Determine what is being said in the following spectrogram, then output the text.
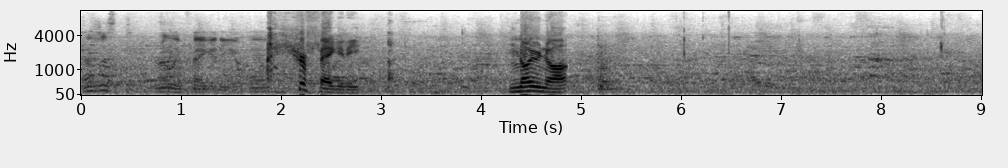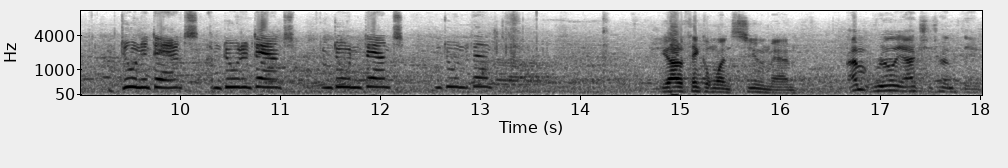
That's just really faggoty, okay? You're faggoty. No, you're not. I'm doing a dance. I'm doing a dance. I'm doing a dance. I'm doing a dance. You gotta think of one soon, man. I'm really actually trying to think.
